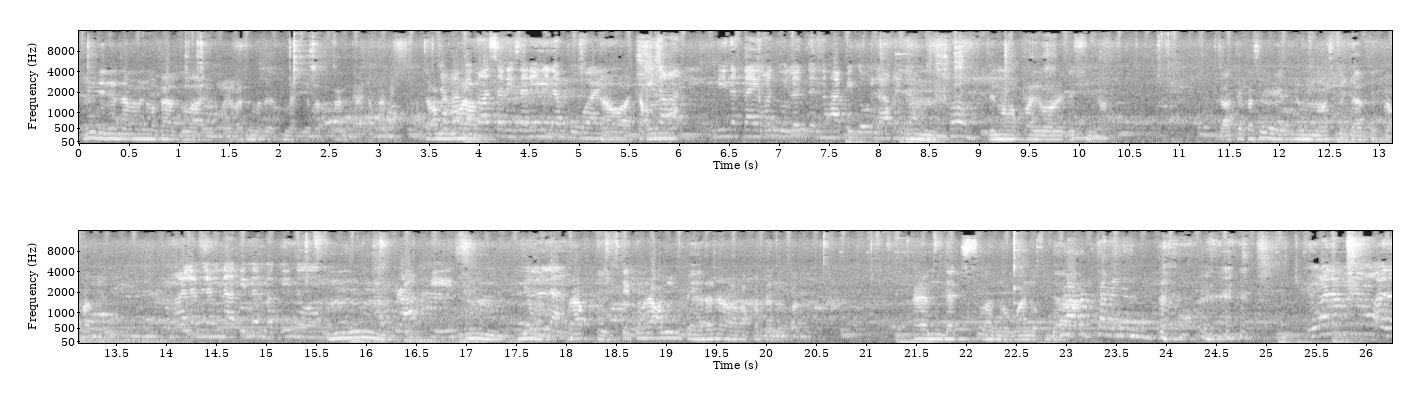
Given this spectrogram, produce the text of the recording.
Hindi na naman magagawa yung ngayon kasi med- medyo matanda na kami. Tsaka may mga... mga sarili-sarili ng buhay. Oo, tsaka hindi, na, hindi na tayo katulad na happy-go-lucky lang. Hmm, yung mga priorities na. Dati kasi yung mga estudyante pa kami. Ang alam lang natin na mag-inom, Mm. mag-practice, Hmm, gano'n yung lang. practice. Kahit wala kaming pera, nakakapag-ano kami. And that's ano, one of the... Bakit kami nun? Yung alam mo yung ano,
